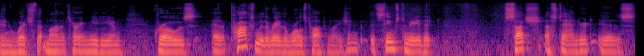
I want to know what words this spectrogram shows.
in which that monetary medium grows at approximately the rate of the world's population. It seems to me that such a standard is,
